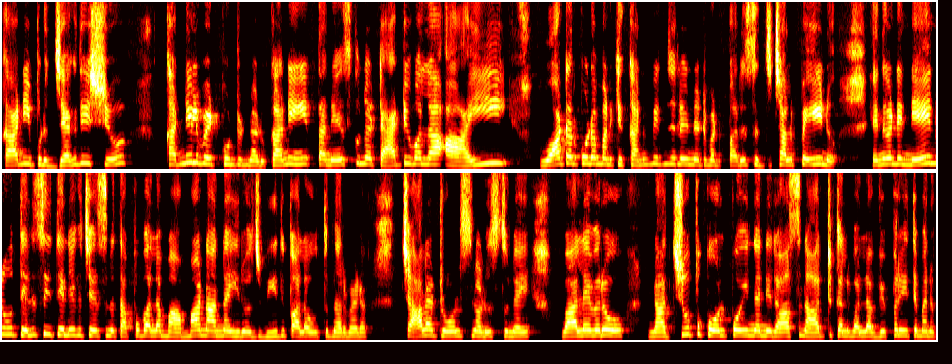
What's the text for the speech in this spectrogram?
కానీ ఇప్పుడు జగదీష్ కన్నీళ్ళు పెట్టుకుంటున్నాడు. కానీ తను వేసుకున్న టాటూ వల్ల ఆ ఐ వాటర్ కూడా మనకి కనిపించలేనటువంటి పరిస్థితి చాలా పెయిన్. ఎందుకంటే నేను తెలిసి తెలియక చేసిన తప్పు వల్ల మా అమ్మ నాన్న ఈరోజు వీధి పాలవుతున్నారు మేడం. చాలా ట్రోల్స్ నడుస్తున్నాయి. వాళ్ళెవరో నా చూపు కోల్పోయిందని రాసిన ఆర్టికల్ వల్ల విపరీతమైన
